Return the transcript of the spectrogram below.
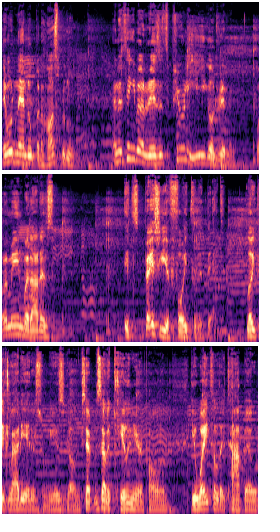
They wouldn't end up in hospital. And the thing about it is it's purely ego driven. What I mean by that is it's basically a fight to the death. Like the gladiators from years ago, except instead of killing your opponent, you wait till they tap out,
